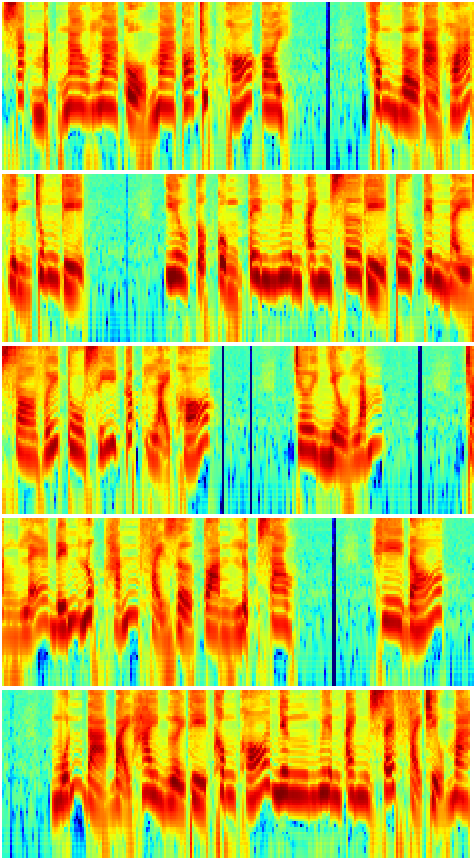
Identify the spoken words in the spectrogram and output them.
Sắc mặt ngao la cổ ma có chút khó coi. Không ngờ ả à hóa hình trung kỳ. Yêu tộc cùng tên Nguyên Anh sơ kỳ tu tiên này so với tu sĩ cấp lại khó. Chơi nhiều lắm. Chẳng lẽ đến lúc hắn phải dở toàn lực sao? Khi đó, muốn đả bại hai người thì không khó nhưng Nguyên Anh sẽ phải chịu ma.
